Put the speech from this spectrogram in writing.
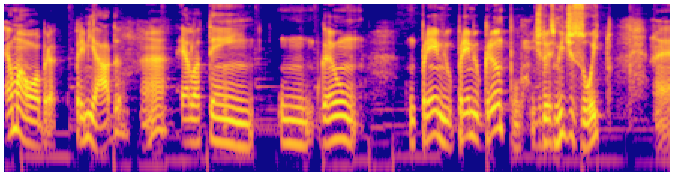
é uma obra premiada, né? ela tem um, ganhou um, um prêmio, o prêmio Grampo de 2018, né?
